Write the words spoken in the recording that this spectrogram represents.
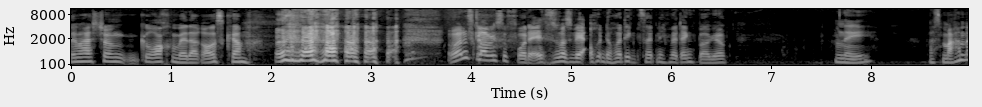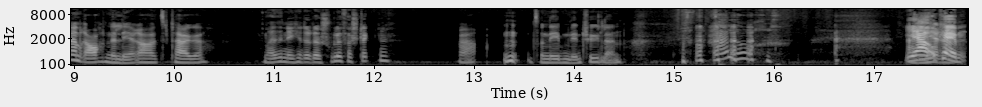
du hast schon gerochen, wer da rauskam. Aber das glaube ich sofort. Ey, sowas wäre auch in der heutigen Zeit nicht mehr denkbar, gell? Nee. Was machen denn rauchende Lehrer heutzutage? Weiß ich nicht, hinter der Schule versteckten? Ja, so neben den Schülern. Hallo. Ja, okay.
